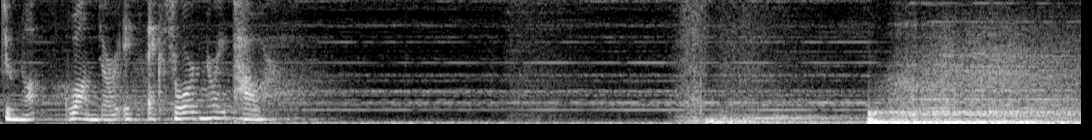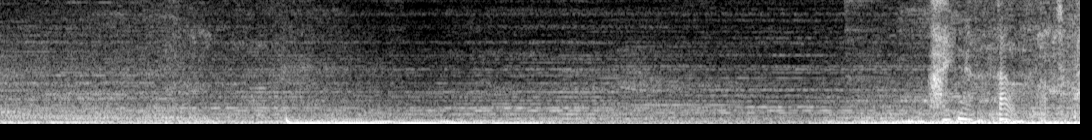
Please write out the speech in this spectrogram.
Do not squander its extraordinary power. I've never felt such power.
